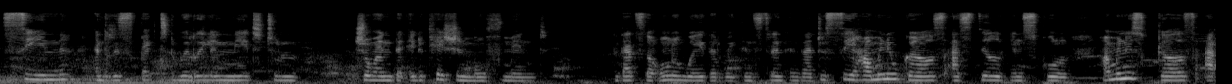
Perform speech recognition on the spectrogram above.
seen and respected we really need to join the education movement that's the only way that we can strengthen that to see how many girls are still in school how many girls are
